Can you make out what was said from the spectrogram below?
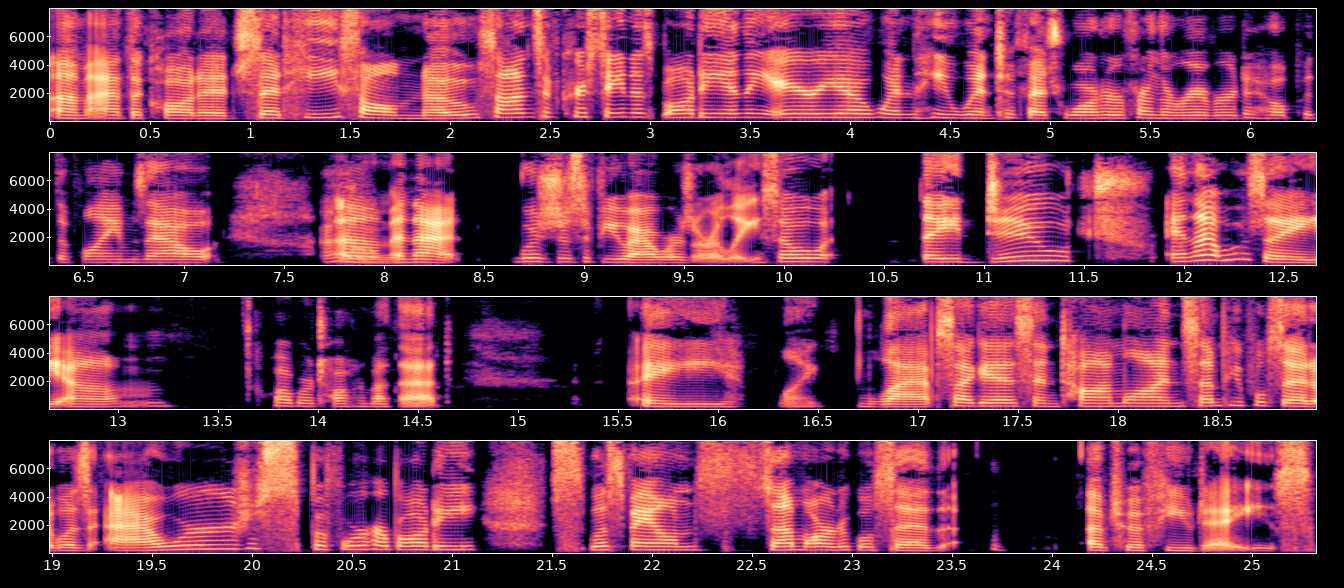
um, at the cottage, said he saw no signs of Christina's body in the area when he went to fetch water from the river to help put the flames out. Um, Oh. and that was just a few hours early. So they do, tr- and that was a um, while we're talking about that, a like lapse, I guess, in timeline. Some people said it was hours before her body was found. Some articles said up to a few days.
